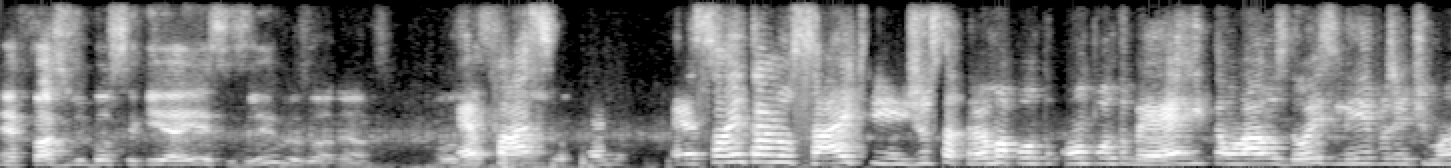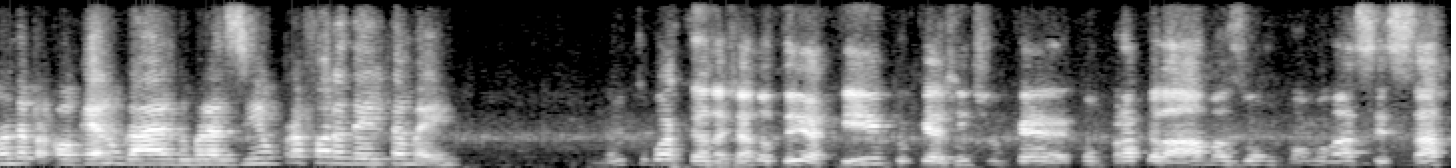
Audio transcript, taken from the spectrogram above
É fácil de conseguir aí esses livros, ou não? Ou é tá fácil. É, é, só entrar no site justatrama.com.br, estão lá os dois livros, a gente manda para qualquer lugar do Brasil, para fora dele também. Muito bacana, já anotei aqui, porque a gente não quer comprar pela Amazon, vamos lá acessar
